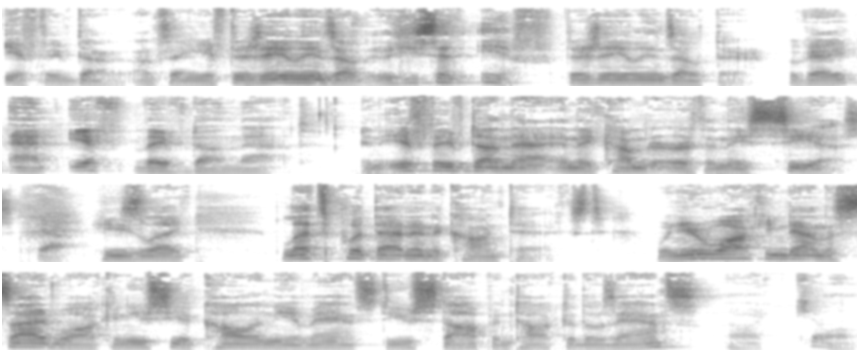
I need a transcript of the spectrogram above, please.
If they've done it, I'm saying if there's aliens out there. He said if there's aliens out there. Okay. and if they've done that, And if they've done that and they come to Earth and they see us, Yeah. he's like, let's put that into context. When you're walking down the sidewalk and you see a colony of ants, do you stop and talk to those ants? oh, kill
